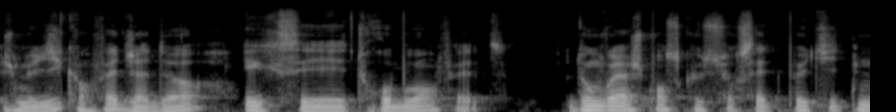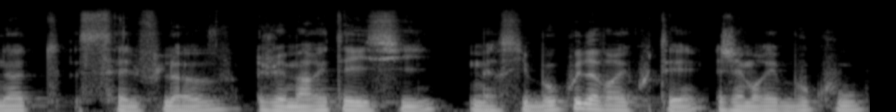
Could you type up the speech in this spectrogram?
je me dis qu'en fait j'adore et que c'est trop beau en fait. Donc voilà, je pense que sur cette petite note self-love, je vais m'arrêter ici. Merci beaucoup d'avoir écouté. J'aimerais beaucoup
